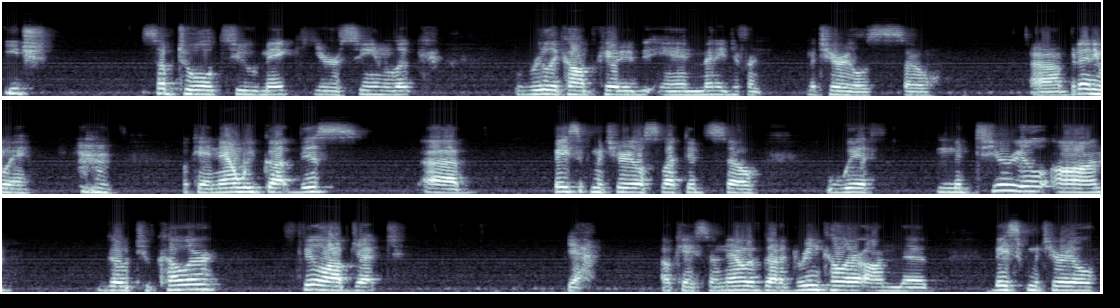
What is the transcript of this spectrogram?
each subtool to make your scene look really complicated in many different materials. So, uh, but anyway, Okay, now we've got this uh, basic material selected. So with material on, go to color, fill object. Yeah. Okay, so now we've got a green color on the basic material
